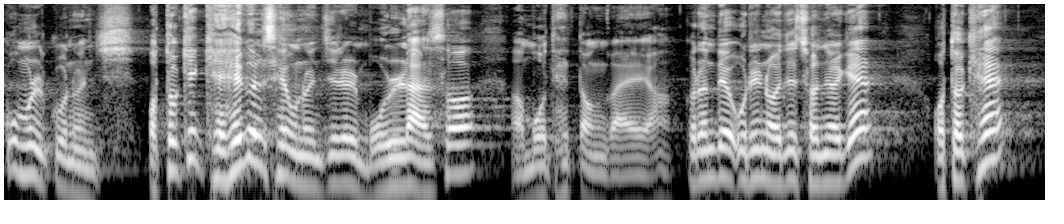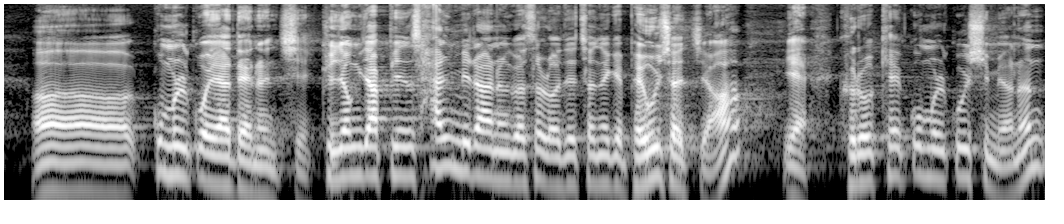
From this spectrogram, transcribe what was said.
꿈을 꾸는지, 어떻게 계획을 세우는지를 몰라서 어, 못했던 거예요. 그런데 우리는 어제 저녁에 어떻게 어, 꿈을 꿔야 되는지 균형 잡힌 삶이라는 것을 어제 저녁에 배우셨죠? 예, 그렇게 꿈을 꾸시면은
